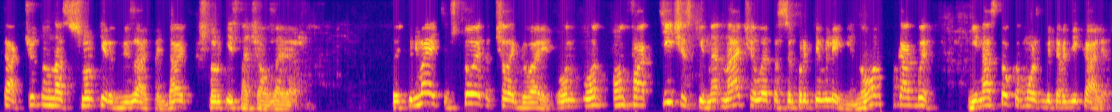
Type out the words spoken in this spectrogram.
так, что-то у нас шнурки развязались, давайте шнурки сначала завяжем. То есть, понимаете, что этот человек говорит? Он, он, он фактически на, начал это сопротивление, но он как бы не настолько может быть радикален.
